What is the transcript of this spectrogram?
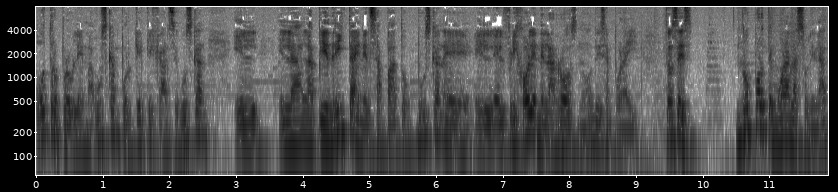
otro problema, buscan por qué quejarse, buscan el, la, piedrita en el zapato, buscan eh, el, el frijol en el arroz, ¿no? Dicen por ahí. Entonces, no por temor a la soledad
